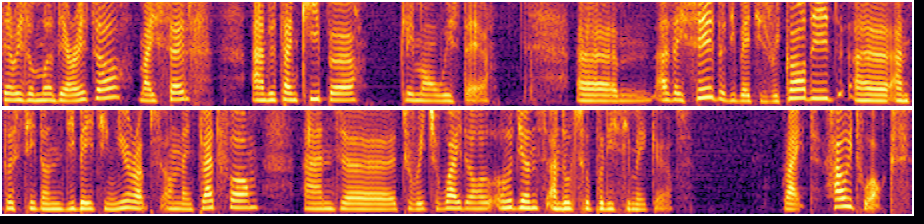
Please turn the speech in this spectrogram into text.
There is a moderator, myself, and a timekeeper, Clément, who is there. Um, as I said, the debate is recorded uh, and posted on Debating Europe's online platform and uh, to reach a wider audience and also policymakers. Right, how it works.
